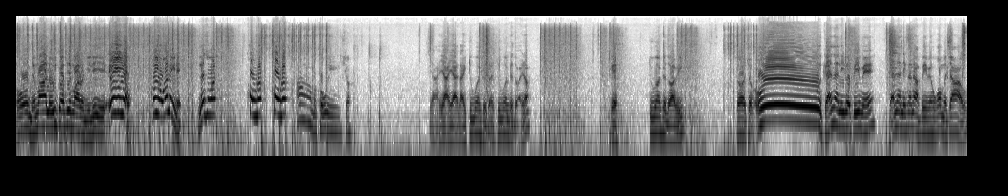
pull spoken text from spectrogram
အိုးမြန်မာလိုကြီးတော့ပြမှာတော့ညီလေးအေးရောကိုရောအနေနဲ့လက်စွမ်းခုံတော့ခုံတော့အာမခုံးလေးရှောရရရဒါ2-1ဖြစ်သွားတယ်2-1ဖြစ်သွားပြီနော်ကဲ2-1ဖြစ်သွားပြီ ဆိုတော့ကျွန်တော်အိုးဂန်းဆန်လေးတော့ပေးမယ်ဂန်းဆန်လေးခဏခဏပေးမယ်ဟိုကမကြားဘူး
